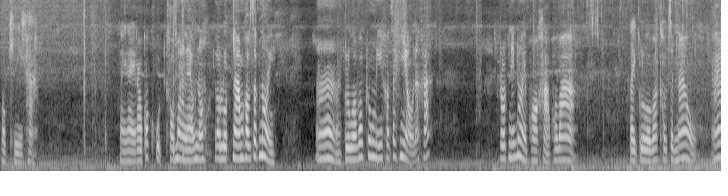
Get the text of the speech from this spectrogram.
โอเคค่ะ ไหนๆเราก็ขุดเขามาแล้วเนาะ เราลดน้ำเขาสักหน่อย อ่า กลัวว่าพรุ่งนี้เขาจะเหี่ยวนะคะ รดนิดหน่อยพอค่ะ เพราะว่าไต่กลัวว่าเขาจะเน่า อ่า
